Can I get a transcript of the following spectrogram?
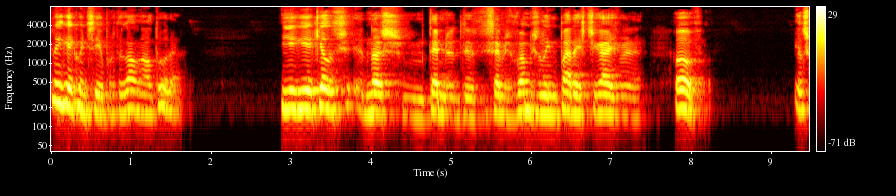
Ninguém conhecia Portugal na altura. E, aqueles, nós temos, dissemos, vamos limpar estes gajos. Houve. Eles,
